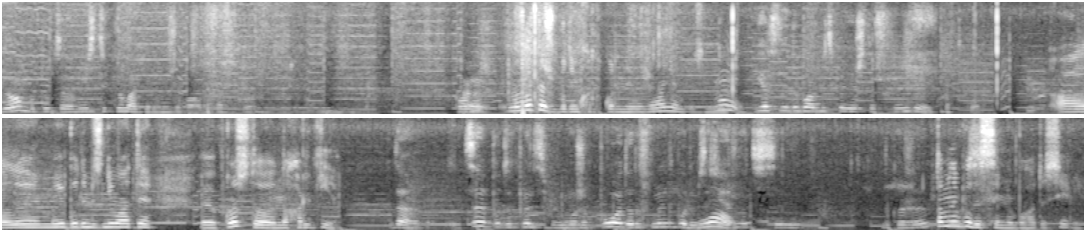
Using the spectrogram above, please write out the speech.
біом, бо тут е, містер Кілакер виживали, хардкор виживали. Помниш? Ну ми теж будемо хардкорне виживання Ну, если добавить, конечно, шринжей хардкор. Але ми будемо знімати е, просто на харді. Да, це буде, в принципі, може подорож, ми не будемо задержуватися сильно. Докажи. Там не буде сильно багато серій.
